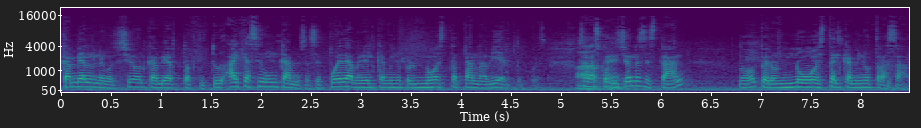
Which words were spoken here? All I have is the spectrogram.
cambiar la negociación, cambiar tu actitud, hay que hacer un cambio, o sea, se puede abrir el camino, pero no está tan abierto, pues. O sea, Ah, las ok. condiciones están, ¿no? Pero no está el camino trazado.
